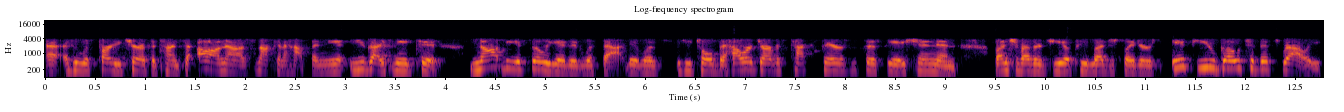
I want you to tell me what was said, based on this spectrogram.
uh, who was party chair at the time, said, "Oh no, it's not going to happen. You, you guys need to not be affiliated with that." It was he told the Howard Jarvis Taxpayers Association and a bunch of other GOP legislators, "If you go to this rally,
